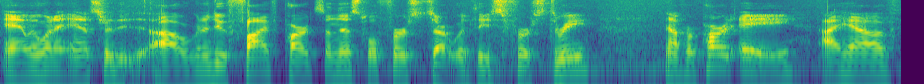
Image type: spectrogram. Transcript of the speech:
And we want to answer, the, uh, we're going to do five parts on this. We'll first start with these first three. Now for part A, I have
